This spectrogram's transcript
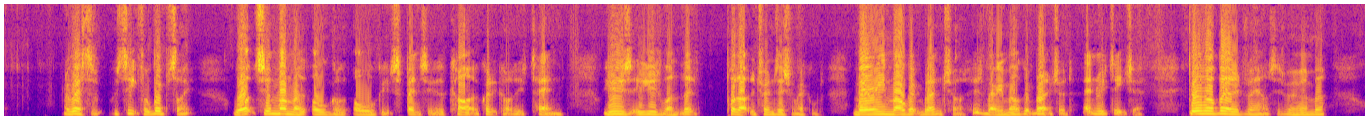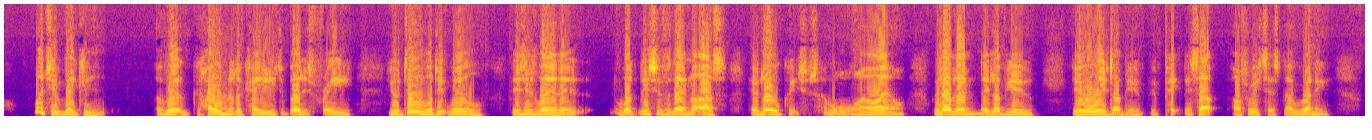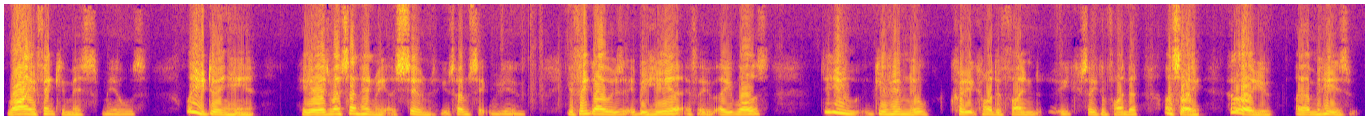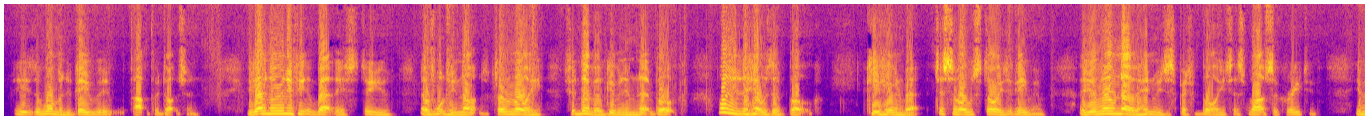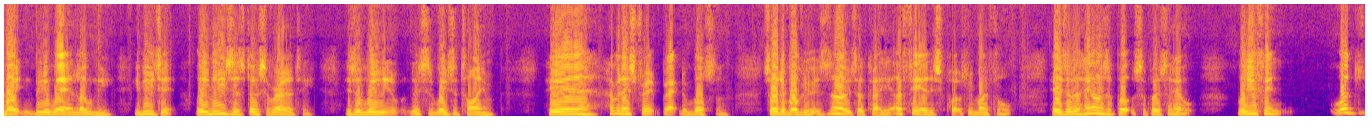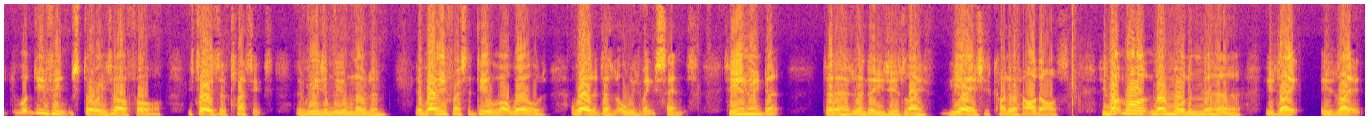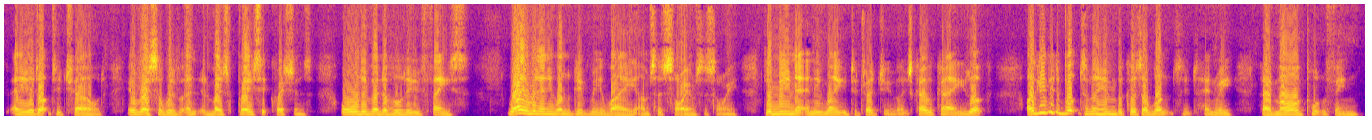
Arrest receipt for website. What's your mama? Oh, oh, expensive. A card, a credit card is ten. Use use one. Let's pull up the transition record. Mary Margaret Blanchard. Who's Mary Margaret Blanchard? Henry teacher. Build our bird houses, remember? What you making? A home, not a cage. The bird is free. You'll do what it will. This is where they. What this is for them, not us. They're loyal creatures. Wow. We love them. They love you. They always love you. We pick this up after recess. No running. Why, thank you, Miss Mills. What are you doing here? Here is my son Henry. I assumed he was homesick with you. You think I was he'd be here if he, he was? Did you give him your credit card to find so you can find her? I'm sorry. Who are you? Um, I am his. He's the woman who gave him up for adoption. You don't know anything about this, do you? No, unfortunately not. Clever Roy Should never have given him that book. What in the hell is that book? Keep hearing about. Just some old stories I gave him. As you well know, Henry's a special boy, He's so smart, so creative. He mightn't be aware, lonely. He needs it. Well, he needs a dose of reality. This is a, way, this is a waste of time. Here, have an trip back to Boston. Sorry to bother you. It's, no, it's okay. I fear this is possibly my fault. Here's a, how is a book supposed to help? What do you think? What What do you think stories are for? Stories are classics. The reason we all know them. They're way for us to deal with our world. A world that doesn't always make sense. See, Henry, don't have no easiest life. Yeah, she's kind of a hard ass. She's not more, no more than her. He's like, he's like any adopted child. He'll wrestle with the most basic questions all inevitably face. Why would anyone give me away? I'm so sorry, I'm so sorry. Didn't mean that any way to judge you. It's okay. Look, I'll give you the book to him because I want Henry to have more important thing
